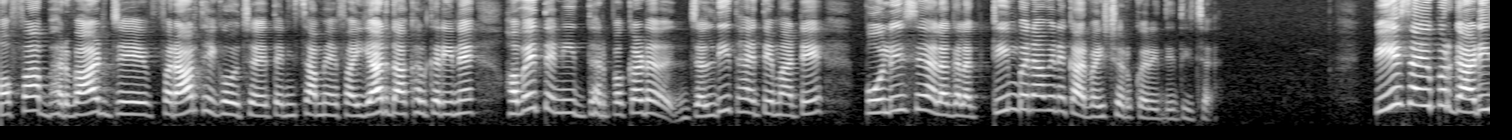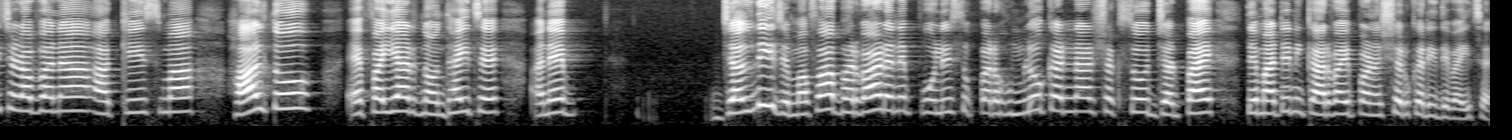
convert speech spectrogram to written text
મફા ભરવાડ જે ફરાર થઈ ગયો છે, તેની સામે એફઆઈઆર દાખલ કરીને હવે તેની ધરપકડ જલ્દી થાય તે માટે પોલીસે અલગ અલગ ટીમ બનાવીને કાર્યવાહી શરૂ કરી દીધી છે. પીએસઆઈ ઉપર ગાડી ચડાવવાના, આ કેસમાં હાલ તો એફઆઈઆર નોંધાઈ છે અને જલ્દી જ મફા ભરવાડ અને પોલીસ ઉપર હુમલો કરનાર શખ્સો ઝડપાય તે માટેની કાર્યવાહી પણ શરૂ કરી દેવાઈ છે.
